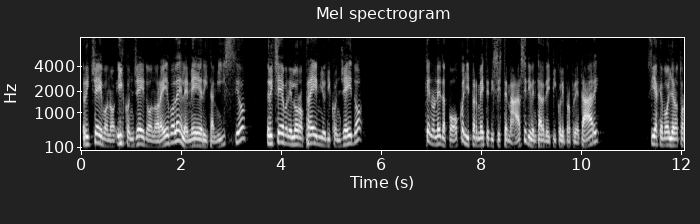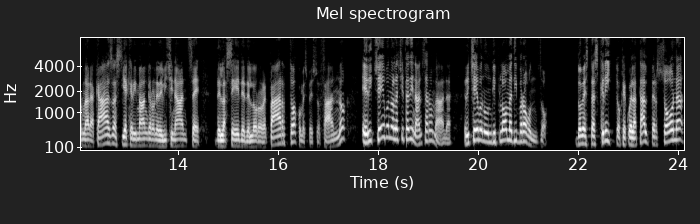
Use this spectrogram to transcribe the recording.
ricevono il congedo onorevole, l'emerita missio, ricevono il loro premio di congedo, che non è da poco, gli permette di sistemarsi, diventare dei piccoli proprietari, sia che vogliano tornare a casa, sia che rimangano nelle vicinanze della sede del loro reparto, come spesso fanno, e ricevono la cittadinanza romana, ricevono un diploma di bronzo, dove sta scritto che quella tal persona,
